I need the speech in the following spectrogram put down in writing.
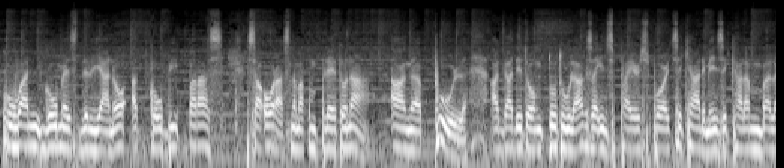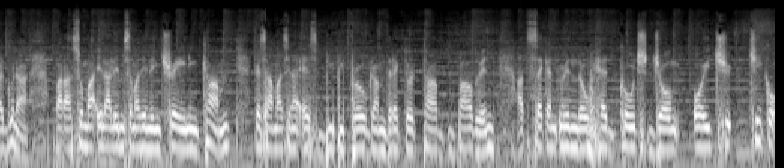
Juan Gomez Deliano at Kobe Paras sa oras na makumpleto na ang pool. Agad itong tutulak sa Inspire Sports Academy sa Calamba, Laguna para sumailalim sa matinding training camp kasama sina SBP Program Director Tab Baldwin at second window head coach Jong Oy Ch- Chico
